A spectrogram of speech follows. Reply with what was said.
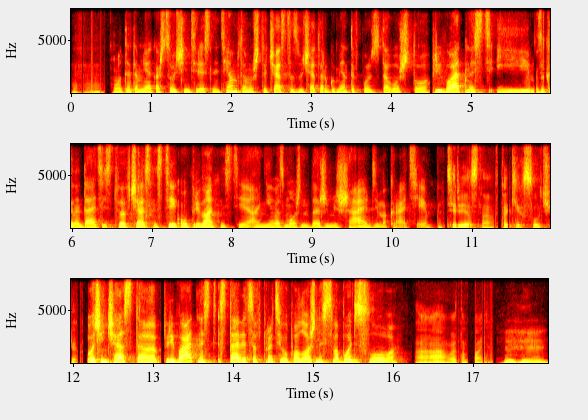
Угу. Вот это, мне кажется, очень интересная тема, потому что часто звучат аргументы в пользу того, что приватность и законодательство, в частности, о приватности, они, возможно, даже мешают демократии. Интересно. В каких случаях? Очень часто приватность ставится в противоположность свободе слова. А, в этом плане. Угу.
